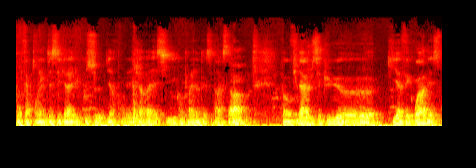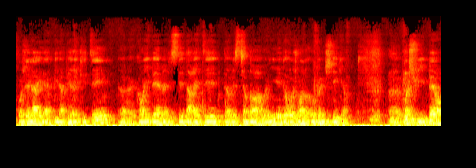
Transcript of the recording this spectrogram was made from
pour faire tourner le TCK et du coup se dire pour les Java SI, compliant, etc. Enfin, au final, je ne sais plus euh, qui a fait quoi, mais ce projet-là, il a, il périclité euh, quand IBM a décidé d'arrêter d'investir dans Harmony et de rejoindre OpenJDK. moi, je suis hyper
